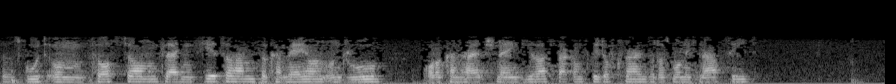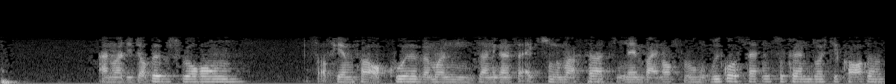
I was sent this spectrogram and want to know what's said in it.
das ist gut, um First Turn gleich ein Ziel zu haben für Chameleon und Drew oder kann halt schnell einen Gira-Stack am Friedhof knallen, sodass man nicht nachzieht. Einmal die Doppelbeschwörung. Ist auf jeden Fall auch cool, wenn man seine ganze Action gemacht hat, nebenbei noch einen Rico setten zu können durch die Karte.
